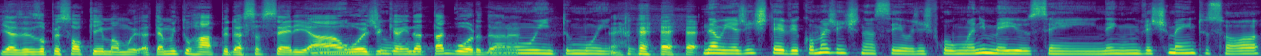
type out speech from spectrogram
E às vezes o pessoal queima muito, até muito rápido essa série A, Muito. hoje que ainda tá gorda, né? Muito, muito. Não, e a gente teve, como a gente nasceu, a gente ficou um ano e meio sem nenhum investimento, só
